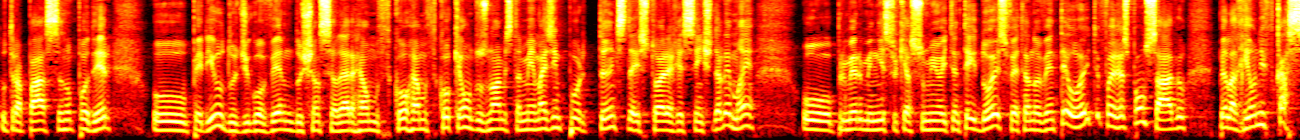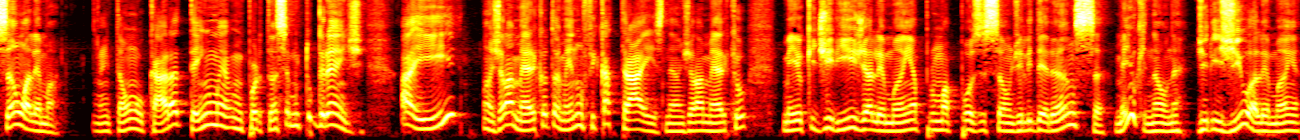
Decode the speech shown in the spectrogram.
ultrapassa no poder o período de governo do chanceler Helmut Kohl. Helmut Kohl, que é um dos nomes também mais importantes da história recente da Alemanha, o primeiro-ministro que assumiu em 82, foi até 98 e foi responsável pela reunificação alemã. Então o cara tem uma importância muito grande. Aí Angela Merkel também não fica atrás, né? Angela Merkel meio que dirige a Alemanha para uma posição de liderança, meio que não, né? Dirigiu a Alemanha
